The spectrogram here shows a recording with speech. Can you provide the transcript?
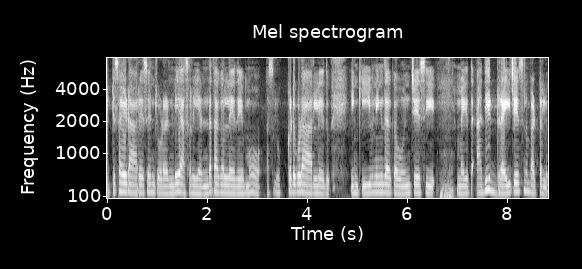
ఇటు సైడ్ ఆరేసాను చూడండి అసలు ఎండ తగలలేదేమో అసలు ఒక్కటి కూడా ఆరలేదు. ఇంక ఈవినింగ్ దాకా ఉంచేసి మిగతా అది డ్రై చేసిన బట్టలు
